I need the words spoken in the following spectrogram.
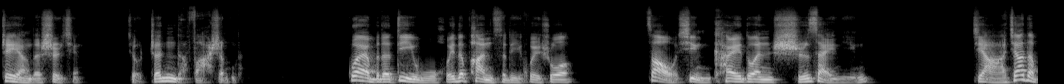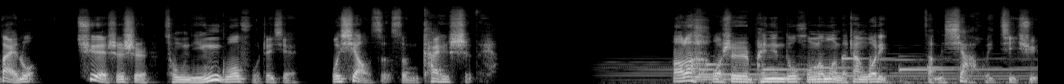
这样的事情就真的发生了，怪不得第五回的判词里会说：“造姓开端实在宁。贾家的败落，确实是从宁国府这些不孝子孙开始的呀。好了，我是陪您读《红楼梦》的张国立，咱们下回继续。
